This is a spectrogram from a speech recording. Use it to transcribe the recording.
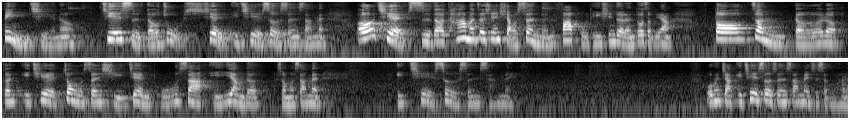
并且呢，皆使得住现一切色身三昧，而且使得他们这些小圣人发菩提心的人都怎么样？都证得了跟一切众生喜见菩萨一样的什么三昧？一切色身三昧。我们讲一切色身三昧是什么呢？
